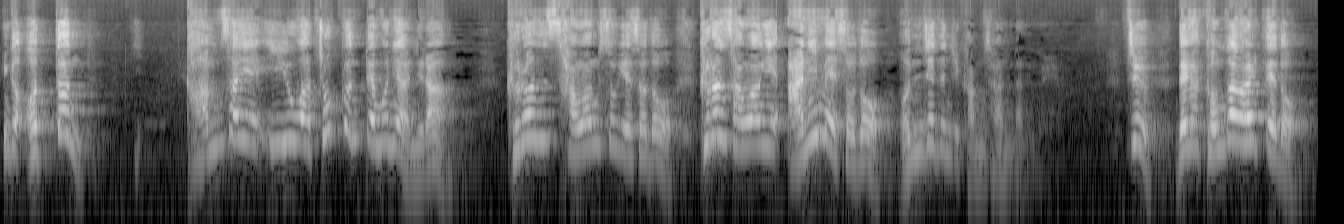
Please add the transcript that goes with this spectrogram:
그러니까 어떤 감사의 이유와 조건 때문이 아니라 그런 상황 속에서도 그런 상황이 아님에서도 언제든지 감사한다는 거예요. 즉 내가 건강할 때도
